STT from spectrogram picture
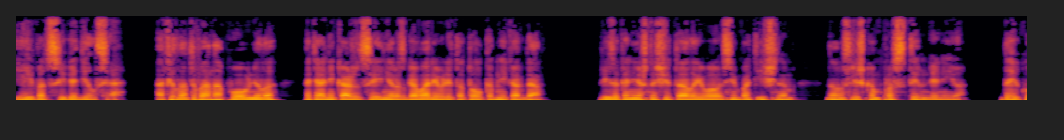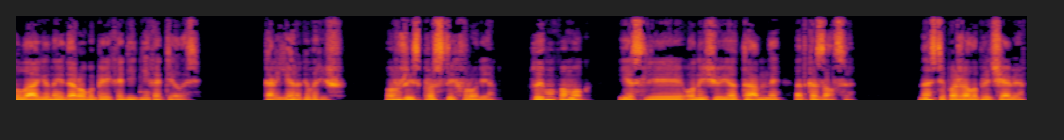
ей в отцы годился. А Филатова она помнила, хотя они, кажется, и не разговаривали-то толком никогда. Лиза, конечно, считала его симпатичным, но слишком простым для нее. Да и Кулагина и дорогу переходить не хотелось. — Карьера, говоришь? Он же из простых вроде. Кто ему помог, если он еще и от Анны отказался? Настя пожала плечами.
